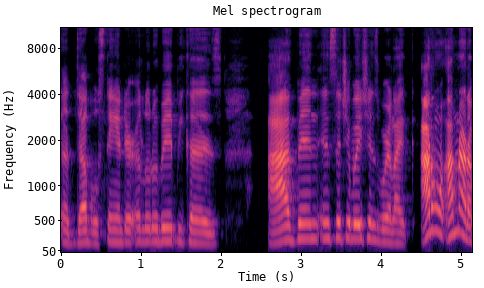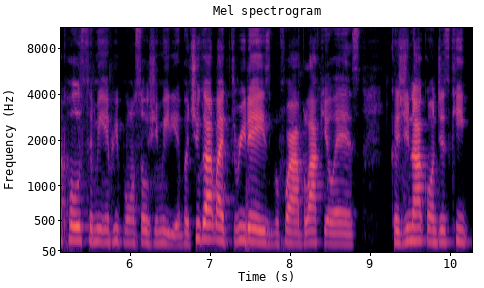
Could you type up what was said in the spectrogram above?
a double standard a little bit because I've been in situations where like I don't I'm not opposed to meeting people on social media, but you got like 3 days before I block your ass because you're not going to just keep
